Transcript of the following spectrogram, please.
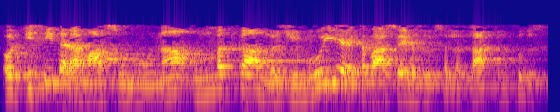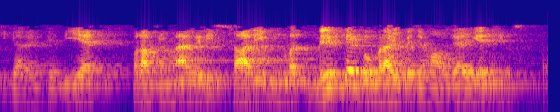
اور اسی طرح معصوم ہونا امت کا مجموعی اعتبار سے حضور صلی اللہ علیہ وسلم خود اس کی گارنٹی دی ہے۔ اور آپ نے میری ساری امت مل کے گمراہی پہ جمع ہو جائے، یہ نہیں ہو سکتا۔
